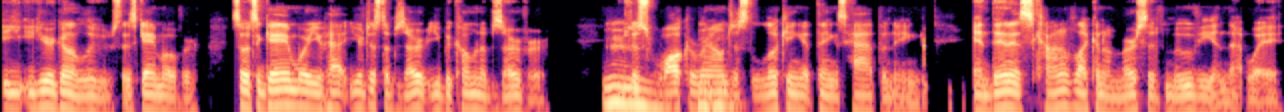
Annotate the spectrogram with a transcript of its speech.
you're gonna lose. It's game over. So it's a game where you have you're just observe you become an observer. You just Mm. walk around Mhm. just looking at things happening And then it's kind of like an immersive movie in that way,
